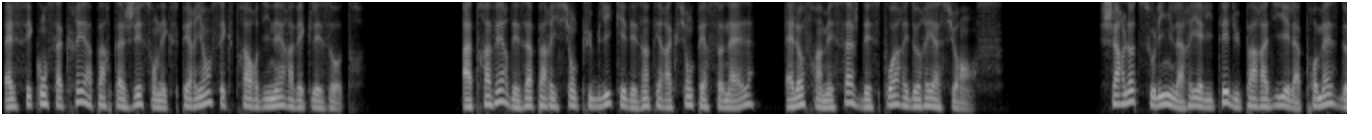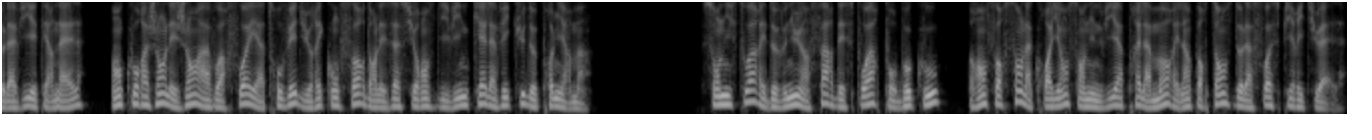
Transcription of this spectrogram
elle s'est consacrée à partager son expérience extraordinaire avec les autres. À travers des apparitions publiques et des interactions personnelles, elle offre un message d'espoir et de réassurance. Charlotte souligne la réalité du paradis et la promesse de la vie éternelle, encourageant les gens à avoir foi et à trouver du réconfort dans les assurances divines qu'elle a vécues de première main. Son histoire est devenue un phare d'espoir pour beaucoup, renforçant la croyance en une vie après la mort et l'importance de la foi spirituelle.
